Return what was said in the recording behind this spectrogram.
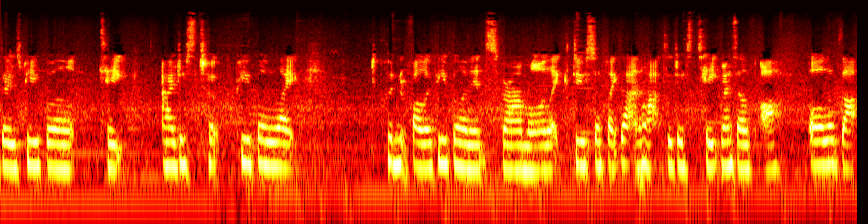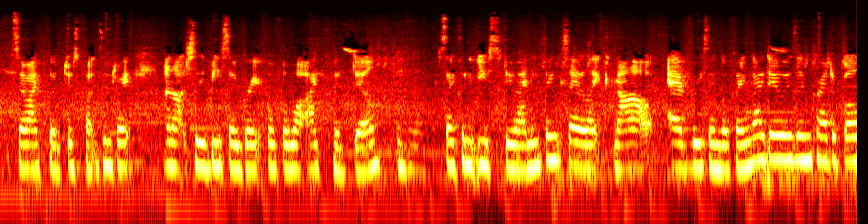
those people take i just took people like couldn't follow people on instagram or like do stuff like that and i had to just take myself off all of that so i could just concentrate and actually be so grateful for what i could do. Mm-hmm. because i couldn't used to do anything. So like now every single thing i do is incredible.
